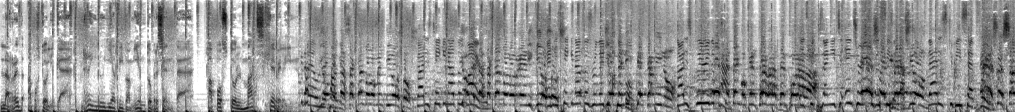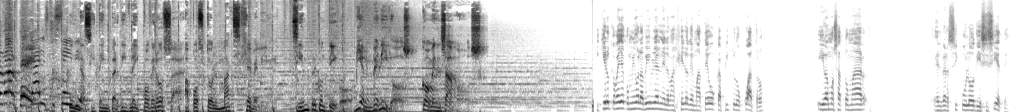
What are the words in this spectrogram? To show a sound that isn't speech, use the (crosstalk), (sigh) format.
La red apostólica Reino y Avivamiento presenta Apóstol Max Hebelin. Dios me está sacando a los mentirosos. God is taking out those Dios me está liars. sacando a los And He's religiosos. taking out those religious Dios me people. limpia el camino. God is clearing the Es que path. tengo que entrar a la temporada. because I need to enter into Eso the es liberación. season. That is to be set free. Eso es salvarte. That is to save you. Una cita imperdible y poderosa. Apóstol Max Hebelin. Siempre contigo. Bienvenidos. Comenzamos. Y quiero que vaya conmigo a la Biblia en el Evangelio de Mateo capítulo 4 y vamos a tomar el versículo 17.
